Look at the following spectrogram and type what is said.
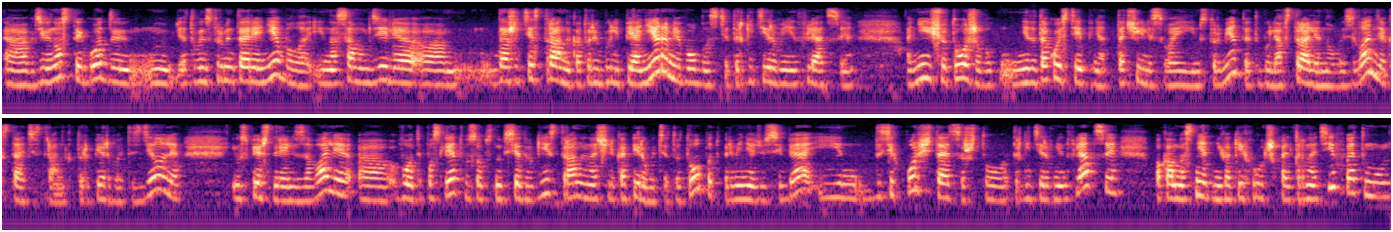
А, в 90-е годы ну, этого инструментария не было, и на самом деле а, даже те страны, которые были пионерами в области таргетирования инфляции, они еще тоже вот не до такой степени отточили свои инструменты. Это были Австралия, Новая Зеландия, кстати, страны, которые первые это сделали и успешно реализовали. А, вот, и после этого, собственно, все другие страны начали копировать этот опыт, применять у себя. И до сих пор считается, что таргетирование инфляции, пока у нас нет никаких лучших альтернатив этому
